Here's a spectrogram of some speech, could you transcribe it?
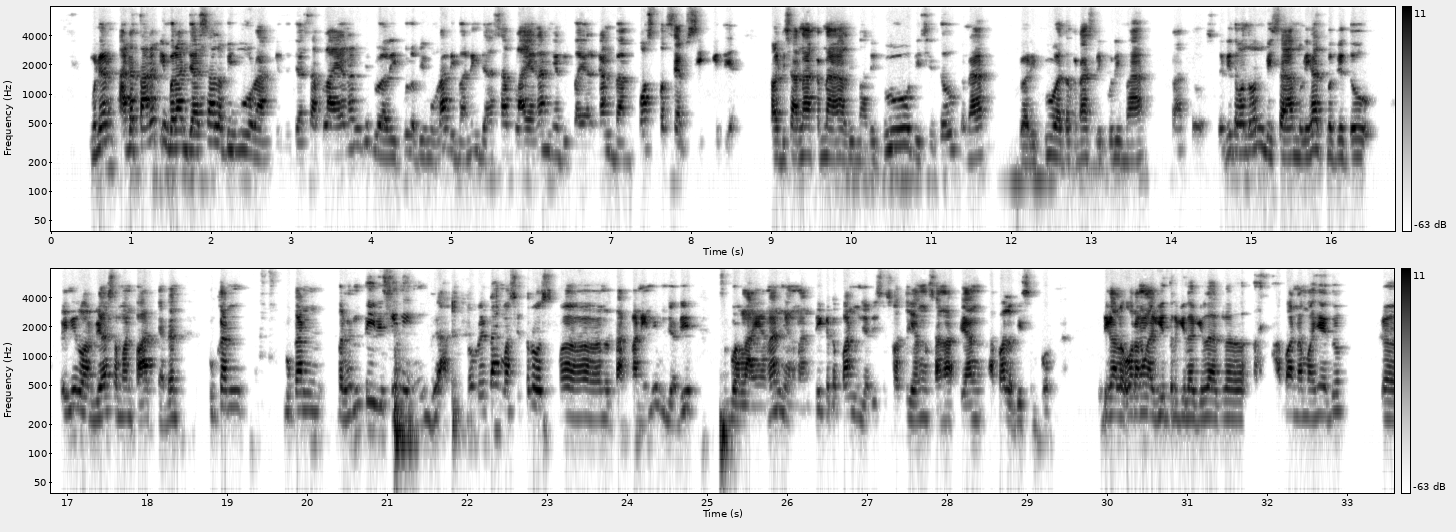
Kemudian ada tarif imbalan jasa lebih murah gitu. Jasa pelayanan itu 2000 lebih murah dibanding jasa pelayanan yang dibayarkan bank pos persepsi gitu ya. Kalau di sana kena 5000 di situ kena 2000 atau kena 1500 jadi teman-teman bisa melihat begitu ini luar biasa manfaatnya. Dan bukan bukan berhenti di sini enggak. Pemerintah masih terus menetapkan ini menjadi sebuah layanan yang nanti ke depan menjadi sesuatu yang sangat yang apa lebih sempurna jadi kalau orang lagi tergila-gila ke apa namanya itu ke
